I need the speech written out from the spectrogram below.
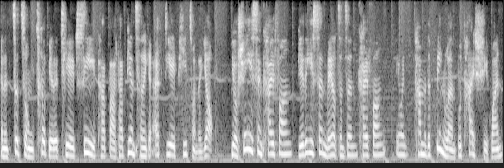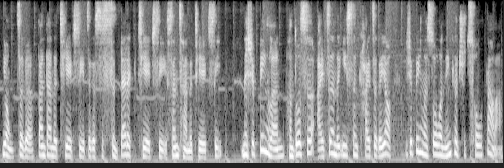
嗯，这种特别的 THC，它把它变成了一个 FDA 批准的药。有些医生开方，别的医生没有真正开方，因为他们的病人不太喜欢用这个单单的 THC，这个是 synthetic THC 生产的 THC。那些病人很多是癌症的医生开这个药，那些病人说，我宁可去抽大麻，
